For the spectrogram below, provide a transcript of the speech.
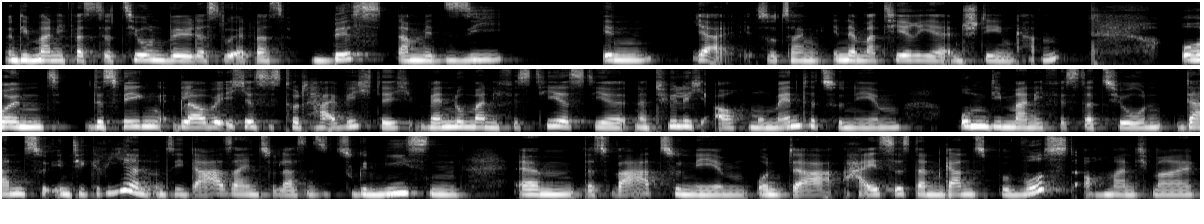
Und die Manifestation will, dass du etwas bist, damit sie in ja, sozusagen in der Materie entstehen kann. Und deswegen glaube ich, ist es total wichtig, wenn du manifestierst, dir natürlich auch Momente zu nehmen, um die Manifestation dann zu integrieren und sie da sein zu lassen, sie zu genießen, ähm, das wahrzunehmen. Und da heißt es dann ganz bewusst auch manchmal,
